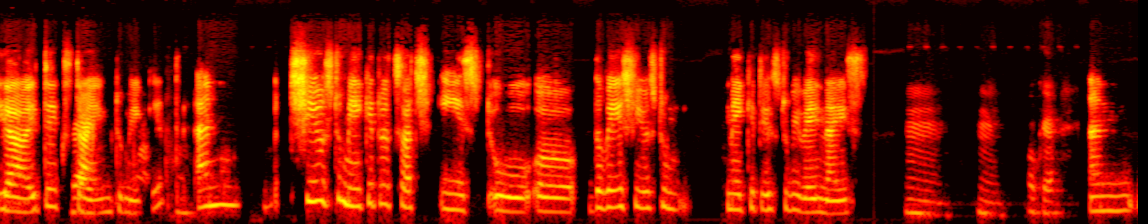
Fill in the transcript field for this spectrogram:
yeah it takes Right. time to make it and she used to make it with such ease to uh, the way she used to make it used to be very nice Hmm, hmm. Okay. and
